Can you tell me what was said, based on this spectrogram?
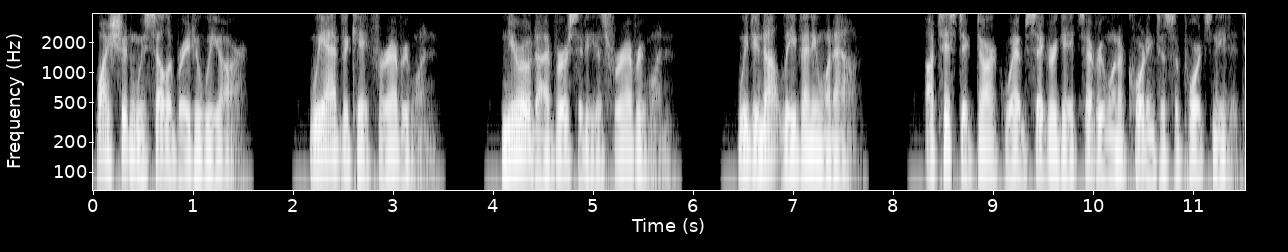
Why shouldn't we celebrate who we are? We advocate for everyone. Neurodiversity is for everyone. We do not leave anyone out. Autistic dark web segregates everyone according to supports needed.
